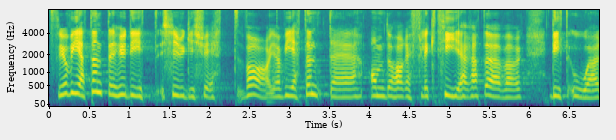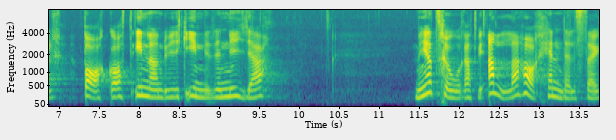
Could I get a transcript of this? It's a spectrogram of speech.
Så jag vet inte hur ditt 2021 var. Jag vet inte om du har reflekterat över ditt år bakåt innan du gick in i det nya. Men jag tror att vi alla har händelser,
